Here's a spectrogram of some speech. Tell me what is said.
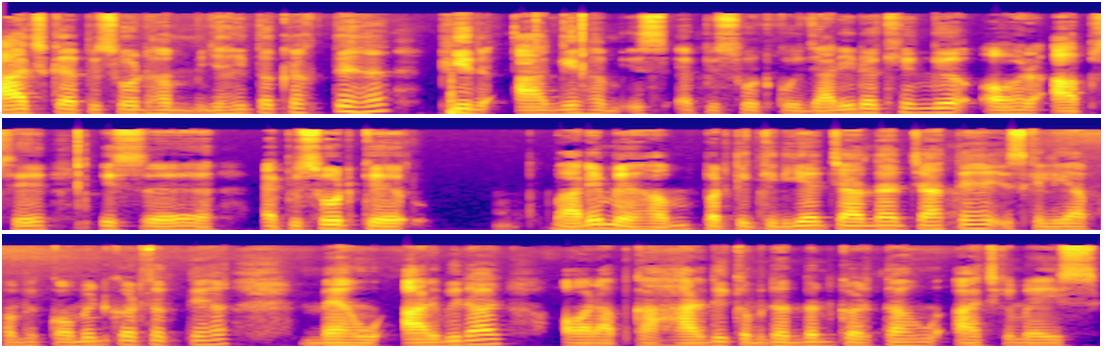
आज का एपिसोड हम यहीं तक रखते हैं। फिर आगे हम इस एपिसोड को जारी रखेंगे और आपसे इस एपिसोड के बारे में हम प्रतिक्रिया जानना चाहते हैं, इसके लिए आप हमें कमेंट कर सकते हैं। मैं हूँ आरबी राज और आपका हार्दिक अभिनंदन करता हूँ। आज के मैं इस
